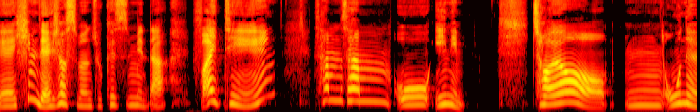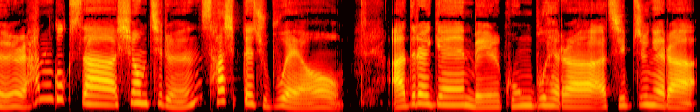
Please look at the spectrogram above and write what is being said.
예, 힘내셨으면 좋겠습니다. 파이팅! 3352님. 저요, 음, 오늘 한국사 시험 치른 40대 주부예요. 아들에겐 매일 공부해라, 집중해라,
